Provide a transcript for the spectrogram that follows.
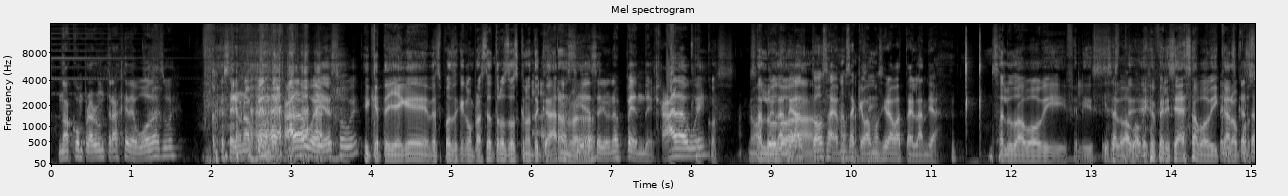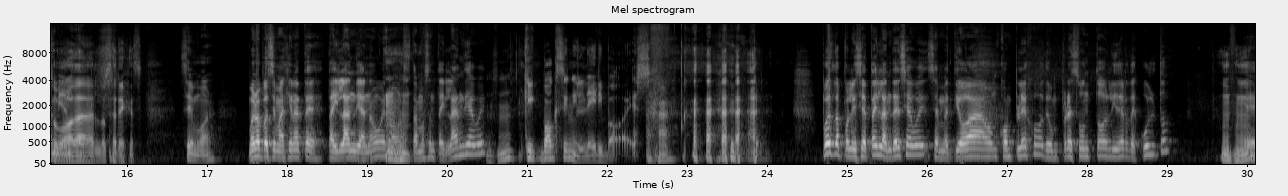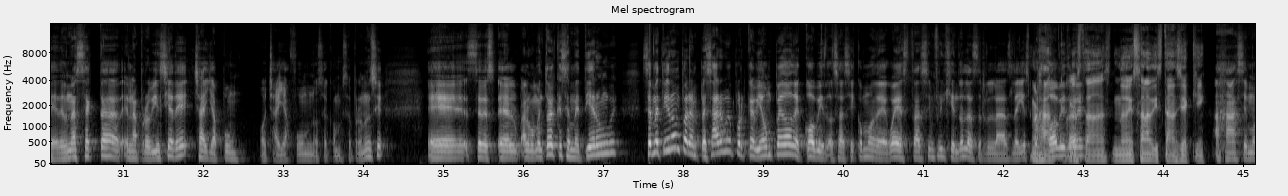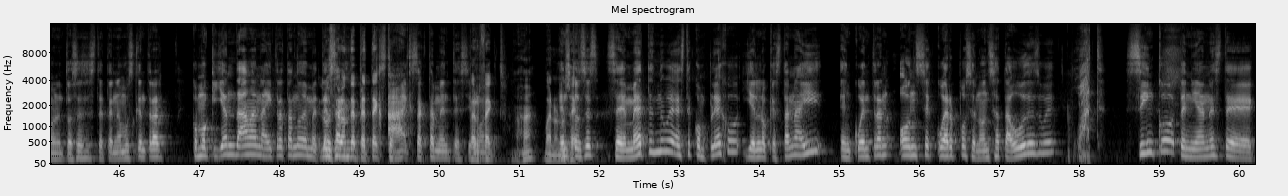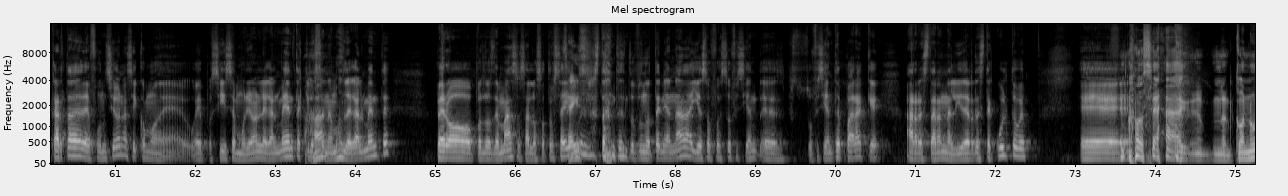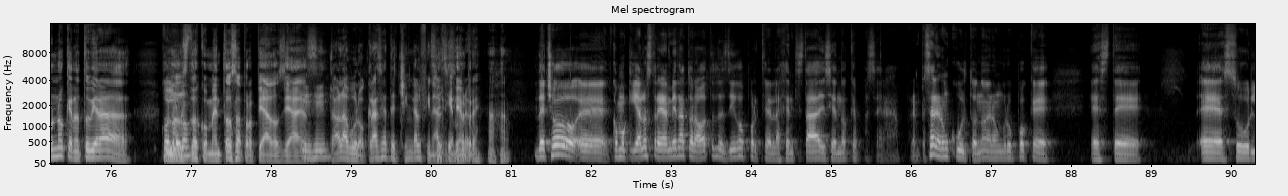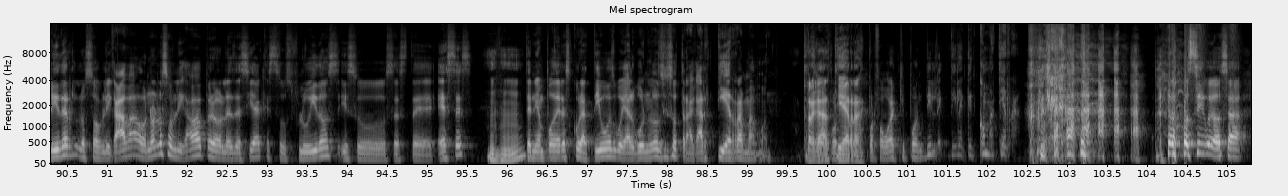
No a comprar un traje de bodas, güey. Porque sería una pendejada, güey, eso, güey. Y que te llegue después de que compraste otros dos que no te quedaron, Así ¿verdad? es, sería una pendejada, güey. No, Un saludo Tailandia, a... Todos sabemos a qué vamos sí. a ir a Tailandia. Un saludo a Bobby y feliz. este, Y saludo a Bobby. Felicidades a Bobby Feliz Caro por su boda, los herejes. Sí, amor. Bueno, pues imagínate, Tailandia, ¿no? Bueno, estamos en Tailandia, güey. Kickboxing y Ladyboys. Pues la policía tailandesa, güey, se metió a un complejo de un presunto líder de culto eh, de una secta en la provincia de Chayapum, o Chayafum, no sé cómo se pronuncia. Eh, se des- el- al momento de que se metieron, güey, se metieron para empezar, güey, porque había un pedo de COVID, o sea, así como de, güey, estás infringiendo las, las leyes por Ajá, COVID, güey. está- no hay sana distancia aquí. Ajá, Simón, entonces este, tenemos que entrar. Como que ya andaban ahí tratando de meter. Lo usaron de pretexto. Ah, exactamente, Simón. Perfecto. Ajá. Bueno, no sé. Entonces se meten, güey, a este complejo y en lo que están ahí encuentran 11 cuerpos en 11 ataúdes, güey. What? Cinco tenían este, carta de defunción, así como de, güey, pues sí, se murieron legalmente, aquí los Ajá. tenemos legalmente. Pero pues los demás, o sea, los otros seis, Seis. restantes, entonces pues, no tenían nada y eso fue suficiente, eh, suficiente para que arrestaran al líder de este culto, güey. Eh, O sea, con uno que no tuviera Con los uno. documentos apropiados ya es. Claro, la burocracia te chinga al final Sí, siempre. Ajá. De hecho, eh, como que ya los traían bien atoradotes, les digo, porque la gente estaba diciendo que, pues, era, para empezar, era un culto, ¿no? Era un grupo que, este, eh, su líder los obligaba, o no los obligaba, pero les decía que sus fluidos y sus, este, heces tenían poderes curativos, güey. Algunos los hizo tragar tierra, mamón. Tragar Por tierra. favor, por favor, aquí pon, dile, dile que coma tierra. Pero sí, güey, o sea,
